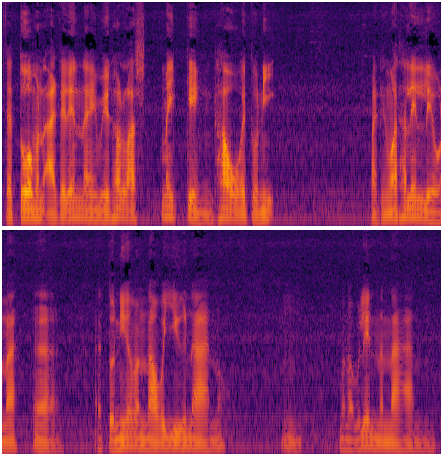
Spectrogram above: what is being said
แต่ตัวมันอาจจะเล่นในเมทัลลัชไม่เก่งเท่าไอตัวนี้ หมายถึงว่าถ้าเล่นเร็วนะอ่าไอตัวนี้มันเอาไว้ยื้อนานเนาะมมันเอาไว้เล่นนานๆ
